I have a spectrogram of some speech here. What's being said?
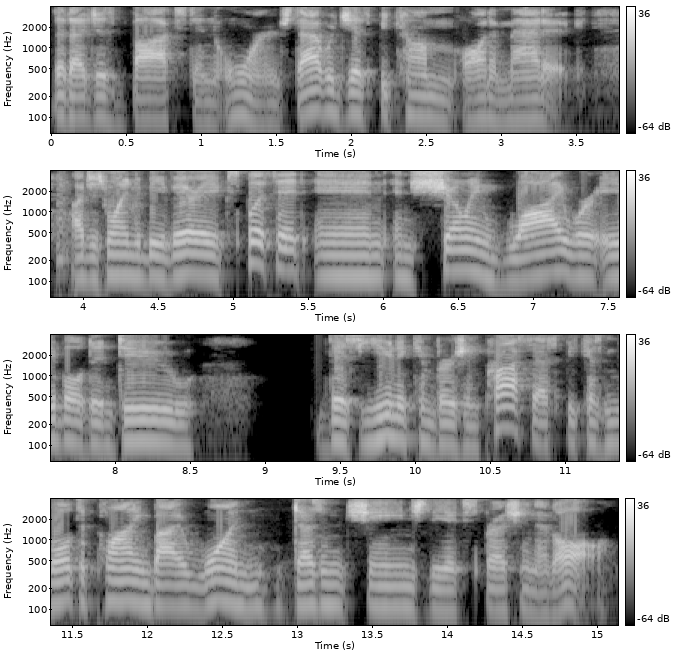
that I just boxed in orange. That would just become automatic. I just wanted to be very explicit in, in showing why we're able to do this unit conversion process because multiplying by one doesn't change the expression at all.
